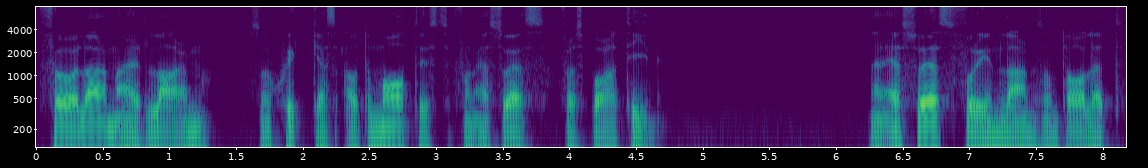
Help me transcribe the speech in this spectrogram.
Förlarm är ett larm som skickas automatiskt från SOS för att spara tid. När SOS får in larmsamtalet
